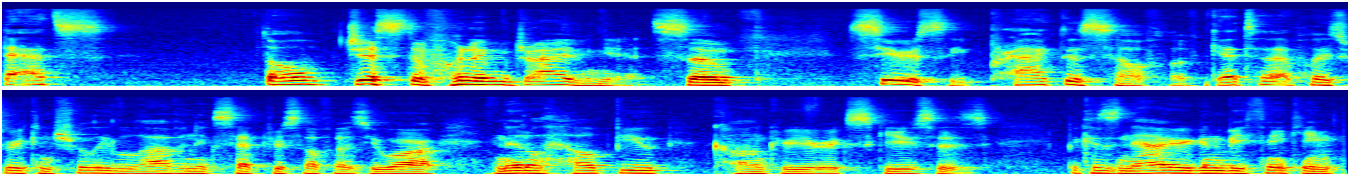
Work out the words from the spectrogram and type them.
That's the whole gist of what I'm driving at. So, seriously, practice self love. Get to that place where you can truly love and accept yourself as you are, and it'll help you conquer your excuses. Because now you're going to be thinking,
